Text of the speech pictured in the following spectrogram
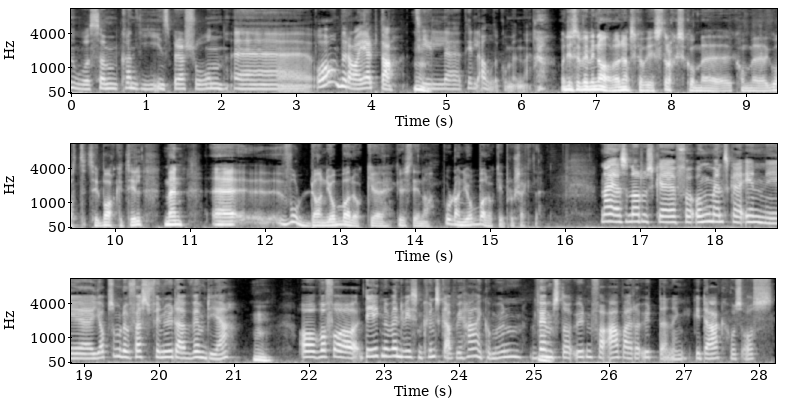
noe som kan gi inspirasjon eh, og drahjelp da, mm. til, mm. til, alle kommunene. Ja, og Disse webinarene skal vi straks komme, komme godt tilbake til. Men eh, hvordan jobber dere Kristina? Hvordan jobber dere i prosjektet? Nei, altså Når du skal få unge mennesker inn i jobb, så må du først finne ut av hvem de er. Mm. Og hvorfor Det er ikke nødvendigvis en kunnskap vi har i kommunen. Hvem mm. står utenfor arbeid og utdanning i dag hos oss?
